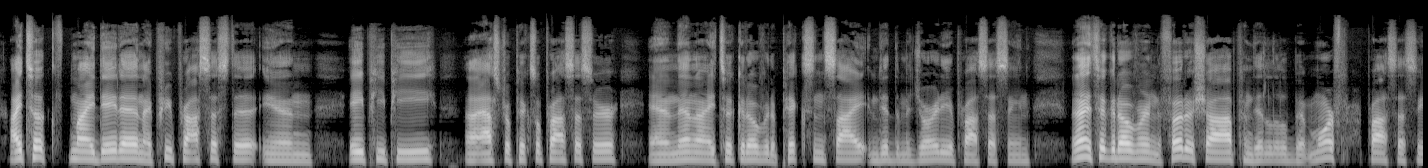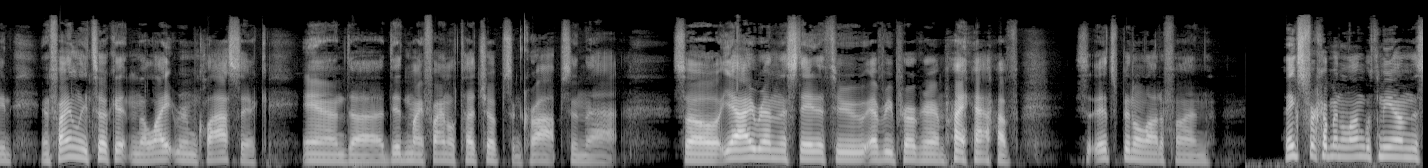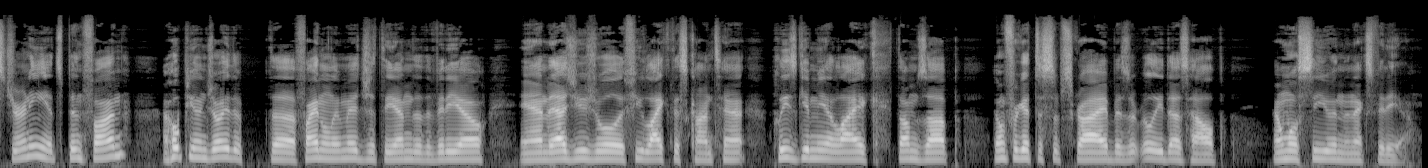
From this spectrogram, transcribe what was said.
I took my data and I pre-processed it in APP, uh, AstroPixel processor, and then I took it over to PixInsight and did the majority of processing. Then I took it over into Photoshop and did a little bit more processing, and finally took it in the Lightroom Classic and uh, did my final touch-ups and crops in that. So yeah, I ran this data through every program I have. So it's been a lot of fun. Thanks for coming along with me on this journey. It's been fun. I hope you enjoy the, the final image at the end of the video. And as usual, if you like this content, please give me a like, thumbs up. Don't forget to subscribe as it really does help. And we'll see you in the next video.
